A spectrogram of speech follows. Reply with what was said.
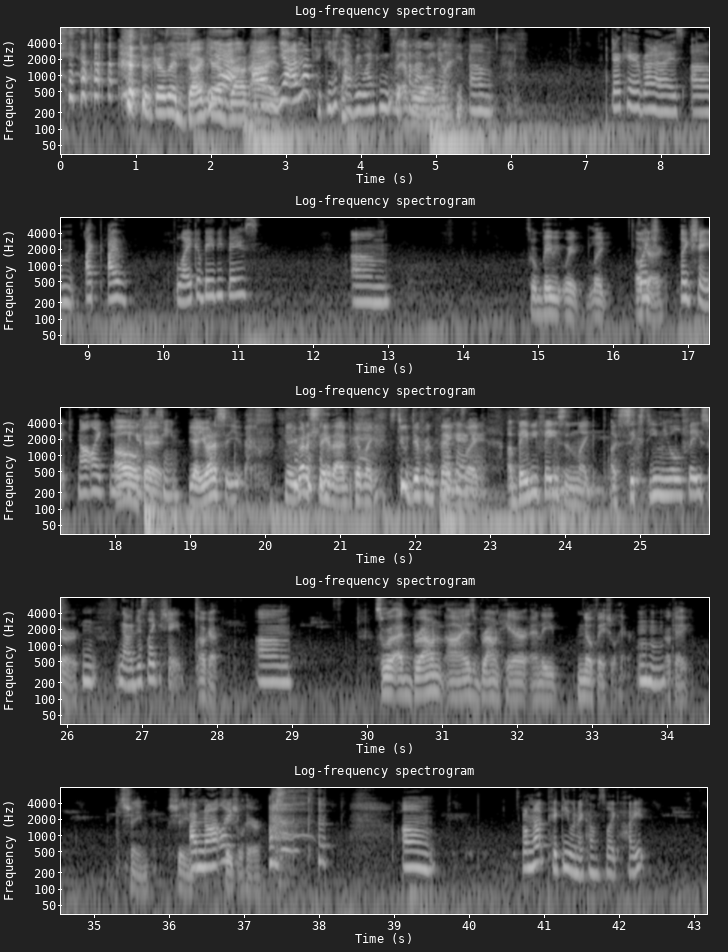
this girls said dark hair, yeah, brown um, eyes. Yeah, I'm not picky. Just everyone can Just like, come at me. You know? like- Um, dark hair, brown eyes. Um, I I like a baby face. Um, So baby, wait, like okay. like like shaved, not like you oh, you're okay. 16. Yeah, you gotta say. You, yeah, you gotta say that because like it's two different things. Okay, like okay. a baby face and like a sixteen-year-old face, or No, just like shaved. okay. Um, So we're at brown eyes, brown hair, and a no facial hair. mhm. Okay. Shame. Shame. I'm not like facial hair. um I'm not picky when it comes to like height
